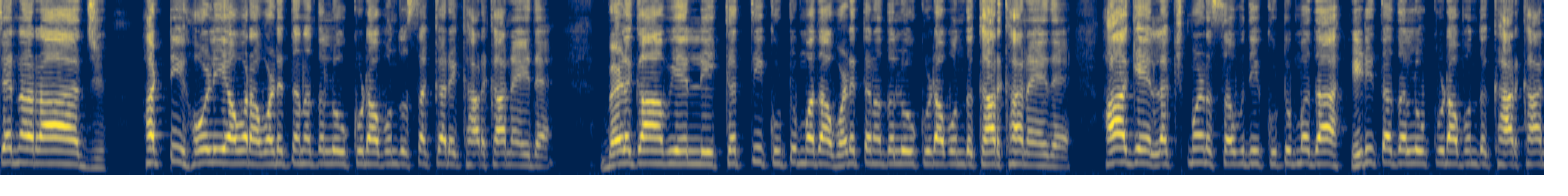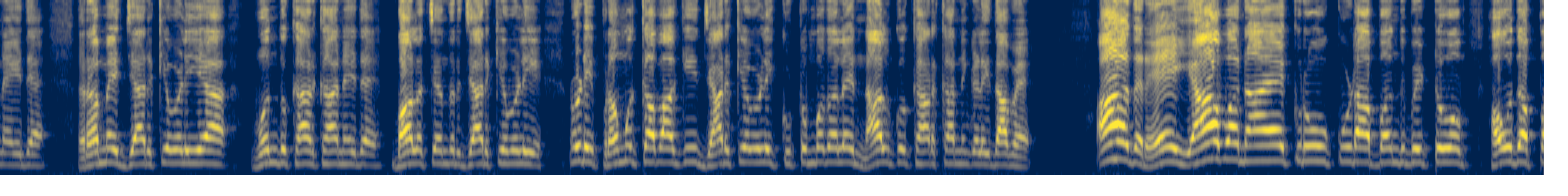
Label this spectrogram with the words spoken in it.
ಚನ್ನರಾಜ್ ಹಟ್ಟಿಹೋಳಿ ಅವರ ಒಡೆತನದಲ್ಲೂ ಕೂಡ ಒಂದು ಸಕ್ಕರೆ ಕಾರ್ಖಾನೆ ಇದೆ. ಬೆಳಗಾವಿಯಲ್ಲಿ ಕತ್ತಿ ಕುಟುಂಬದ ಒಡೆತನದಲ್ಲೂ ಕೂಡ ಒಂದು ಕಾರ್ಖಾನೆ ಇದೆ. ಹಾಗೆ ಲಕ್ಷ್ಮಣ್ ಸವದಿ ಕುಟುಂಬದ ಹಿಡಿತದಲ್ಲೂ ಕೂಡ ಒಂದು ಕಾರ್ಖಾನೆ ಇದೆ. ರಮೇಶ್ ಜಾರಕಿಹೊಳಿಯ ಒಂದು ಕಾರ್ಖಾನೆ ಇದೆ. ಬಾಲಚಂದ್ರ ಜಾರಕಿಹೊಳಿ. ನೋಡಿ ಪ್ರಮುಖವಾಗಿ ಜಾರಕಿಹೊಳಿ ಕುಟುಂಬದಲ್ಲೇ ನಾಲ್ಕು ಕಾರ್ಖಾನೆಗಳಿದ್ದಾವೆ ಆದರೆ ಯಾವ ನಾಯಕರು ಕೂಡ ಬಂದುಬಿಟ್ಟು, ಹೌದಪ್ಪ,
